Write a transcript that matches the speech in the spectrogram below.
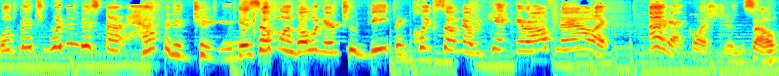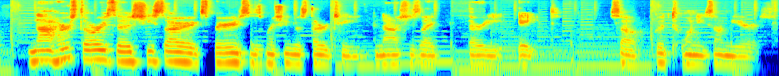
well, bitch, when did this start happening to you? Did someone go in there too deep and click something that we can't get off now? Like, I got questions. So, nah, her story says she started experiences when she was 13, and now she's like 38. So, good 20 some years.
